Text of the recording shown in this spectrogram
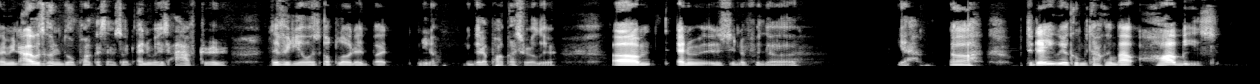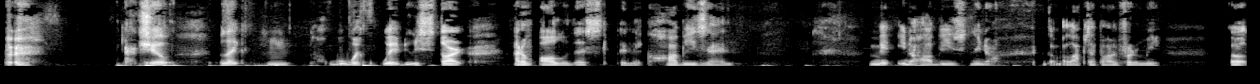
I mean, I was gonna do a podcast episode anyways after the video was uploaded, but you know, you get a podcast earlier. Um, anyways, you know, for the yeah, uh, today we are gonna be talking about hobbies. Chill, like, hmm, where, where do we start out of all of this in like hobbies and you know hobbies? You know, I got my laptop out in front of me. Uh,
